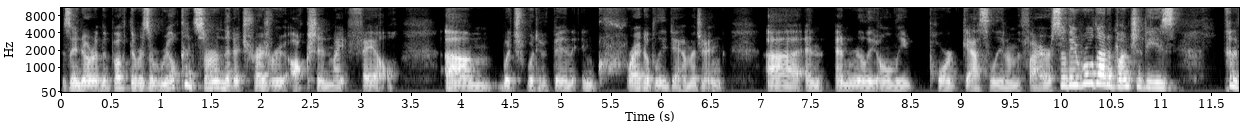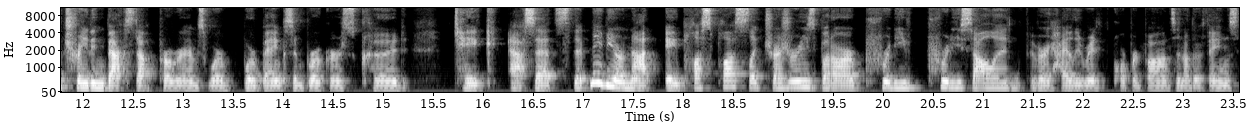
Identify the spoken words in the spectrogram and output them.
as I note in the book, there was a real concern that a treasury auction might fail. Um, which would have been incredibly damaging uh, and and really only poured gasoline on the fire. So they rolled out a bunch of these kind of trading backstop programs where where banks and brokers could take assets that maybe are not a plus plus like treasuries but are pretty pretty solid very highly rated corporate bonds and other things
